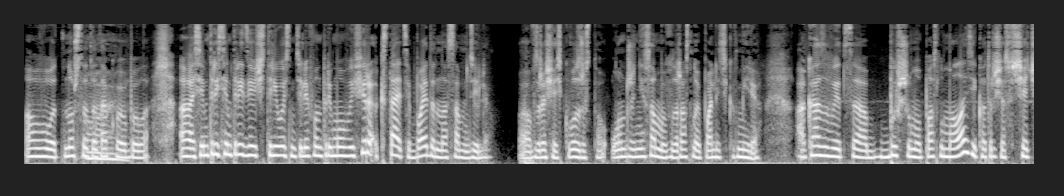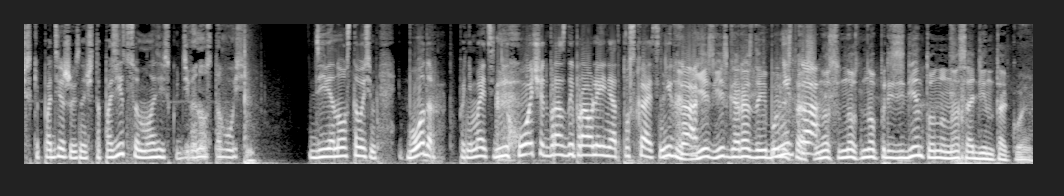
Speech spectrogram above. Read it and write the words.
Вот, ну что-то такое было. 7373948, а, телефон прямого эфира. Кстати, Байден на самом деле, а, возвращаясь к возрасту, он же не самый возрастной политик в мире. Оказывается, бывшему послу Малайзии, который сейчас всячески поддерживает, значит, оппозицию малазийскую, 98. 98. Бодр, понимаете, не хочет бразды правления отпускать, никак. Есть, есть гораздо и более никак. старше, но, но, но президент, он у нас один такой.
